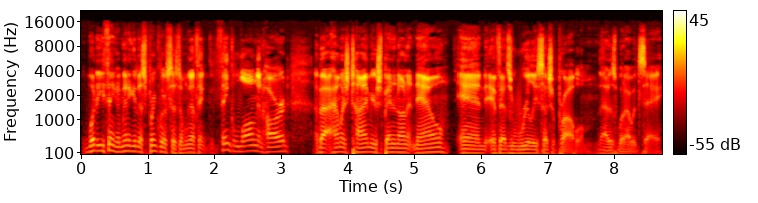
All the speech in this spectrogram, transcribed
what do you think? I'm going to get a sprinkler system. I'm going to think think long and hard about how much time you're spending on it now, and if that's really such a problem. That is what I would say.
